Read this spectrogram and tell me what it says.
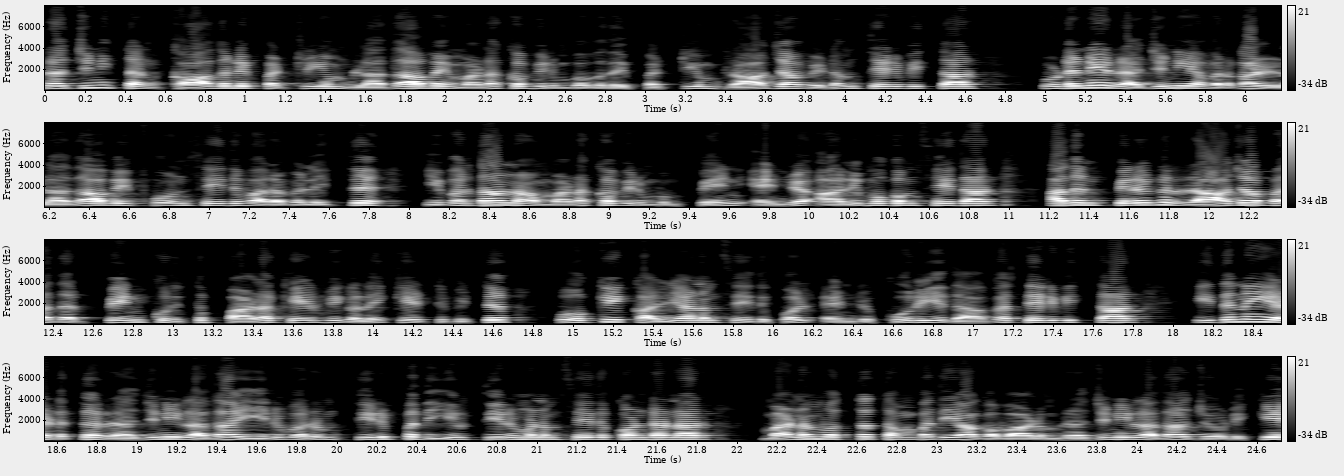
ரஜினி தன் காதலை பற்றியும் லதாவை மணக்க விரும்புவதை பற்றியும் ராஜாவிடம் தெரிவித்தார். உடனே ரஜினி அவர்கள் லதாவை போன் செய்து வரவழைத்து இவர்தான் நாம் மணக்க விரும்பும் பெண் என்று அறிமுகம் செய்தார். அதன் பிறகு ராஜா பதர் பெண் குறித்து பல கேள்விகளை கேட்டுவிட்டு ஓகே கல்யாணம் செய்து கொள் என்று கூறியதாக தெரிவித்தார். இதனையடுத்து ரஜினி லதா இருவரும் திருப்பதியில் திருமணம் செய்து கொண்டனர். மனமொத்த தம்பதியாக வாழும் ரஜினி லதா ஜோடிக்கு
